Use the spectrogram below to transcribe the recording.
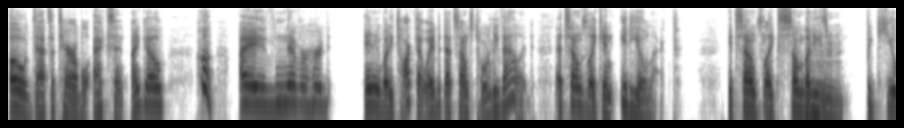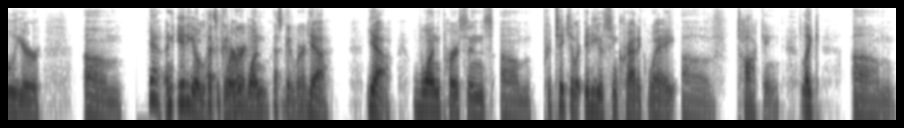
oh, that's a terrible accent. I go, huh, I've never heard anybody talk that way, but that sounds totally valid. That sounds like an idiolect. It sounds like somebody's Hmm, peculiar, um, yeah, an idiolect. That's a good word. One, that's a good word. yeah, yeah, one person's um, particular idiosyncratic way of talking. Like um,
